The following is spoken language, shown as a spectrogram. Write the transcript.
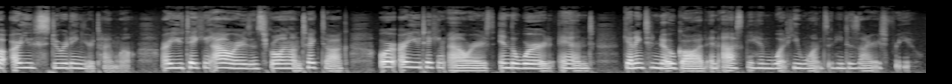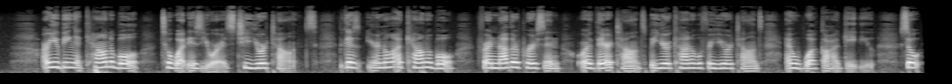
But are you stewarding your time well? Are you taking hours and scrolling on TikTok? Or are you taking hours in the Word and getting to know God and asking Him what He wants and He desires for you? Are you being accountable to what is yours, to your talents? Because you're not accountable for another person or their talents, but you're accountable for your talents and what God gave you. So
